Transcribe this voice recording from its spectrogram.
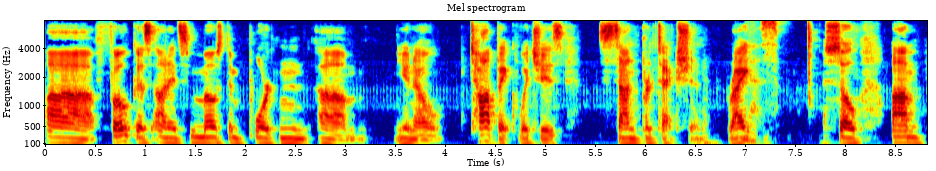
uh, focus on its most important, um, you know, topic, which is sun protection, right? Yes. So, um,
